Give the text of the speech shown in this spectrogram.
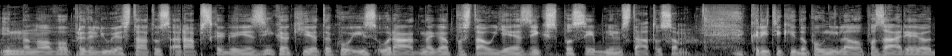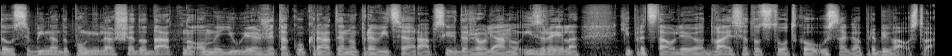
in na novo opredeljuje status arabskega jezika, ki je tako iz uradnega postal jezik s posebnim statusom. Kritiki dopolnila opozarjajo, da vsebina dopolnila še dodatno omejuje že tako krateno pravice arabskih državljanov Izraela, ki predstavljajo 20 odstotkov vsega prebivalstva.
